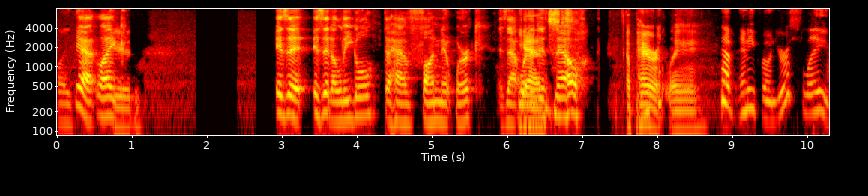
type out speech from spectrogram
Like, Yeah, like Dude. is it is it illegal to have fun at work? Is that what it is now? Apparently. you can't have any fun. You're a slave.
